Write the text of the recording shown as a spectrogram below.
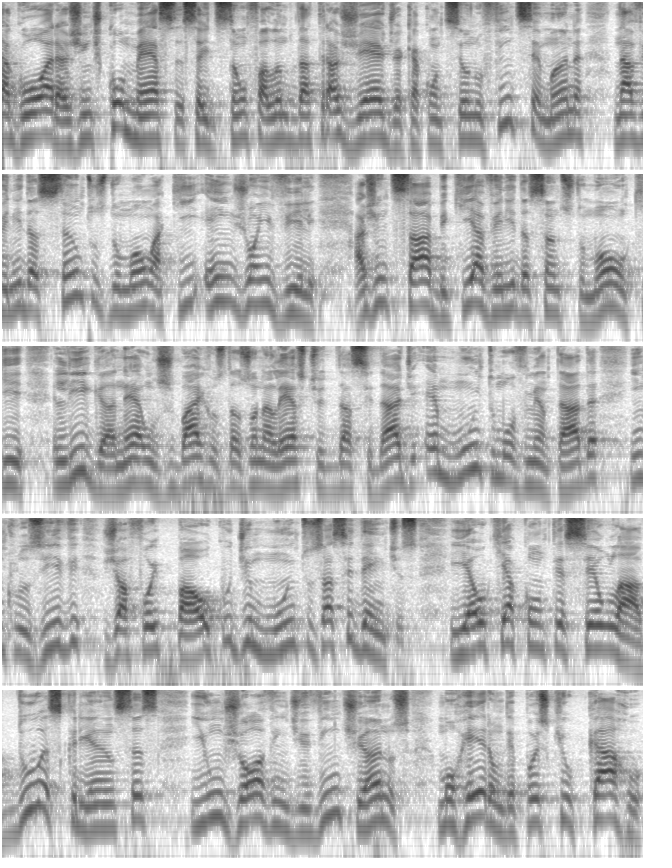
agora a gente começa essa edição falando da tragédia que aconteceu no fim de semana na Avenida Santos Dumont, aqui em Joinville. A gente sabe que a Avenida Santos Dumont, que liga né, os bairros da zona leste da cidade, é muito movimentada, inclusive já foi palco de muitos acidentes. E é o que aconteceu lá. Duas crianças e um jovem de 20 anos morreram depois que o carro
